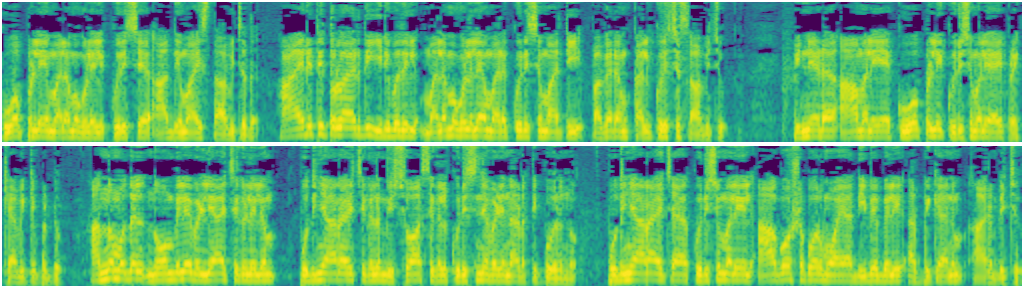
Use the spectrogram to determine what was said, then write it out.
കൂവപ്പള്ളി മലമുകളിൽ കുരിശ് ആദ്യമായി സ്ഥാപിച്ചത്. ആയിരത്തി തൊള്ളായിരത്തി ഇരുപതിൽ മലമുകളിലെ മരക്കുരിശ് മാറ്റി പകരം കൽക്കുരിശ് സ്ഥാപിച്ചു. പിന്നീട് ആമലയെ മലയെ കൂവപ്പള്ളി കുരിശുമലയായി പ്രഖ്യാപിക്കപ്പെട്ടു. അന്നു മുതൽ നോമ്പിലെ വെള്ളിയാഴ്ചകളിലും പുതിഞ്ഞാറാഴ്ചകളും വിശ്വാസികൾ കുരിശിന്റെ വഴി നടത്തിപ്പോരുന്നു. പുതിഞ്ഞാറാഴ്ച കുരിശുമലയിൽ ആഘോഷപൂർവമായ ദിവ്യബലി അർപ്പിക്കാനും ആരംഭിച്ചു.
